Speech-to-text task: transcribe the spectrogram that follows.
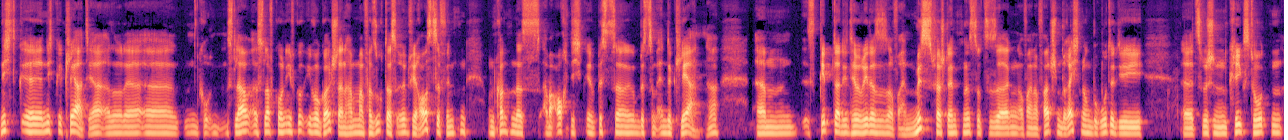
nicht, äh, nicht geklärt, ja. Also der äh, Slav, Slavko und Ivo, Goldstein haben mal versucht, das irgendwie rauszufinden und konnten das aber auch nicht äh, bis, zur, bis zum Ende klären. Ne? Ähm, es gibt da die Theorie, dass es auf einem Missverständnis sozusagen, auf einer falschen Berechnung beruhte, die äh, zwischen Kriegstoten,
